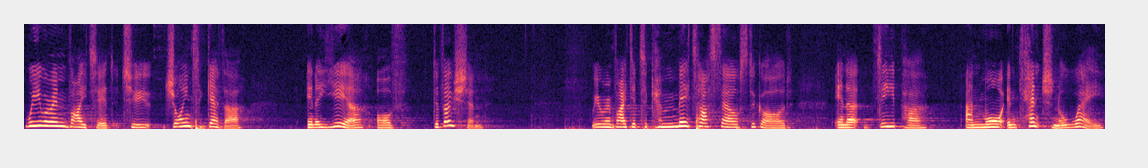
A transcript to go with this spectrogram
we were invited to join together in a year of devotion. We were invited to commit ourselves to God in a deeper and more intentional way,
